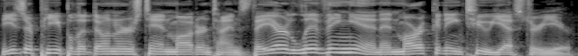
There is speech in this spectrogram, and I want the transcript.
These are people that don't understand modern times. They are living in and marketing to yesteryear.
